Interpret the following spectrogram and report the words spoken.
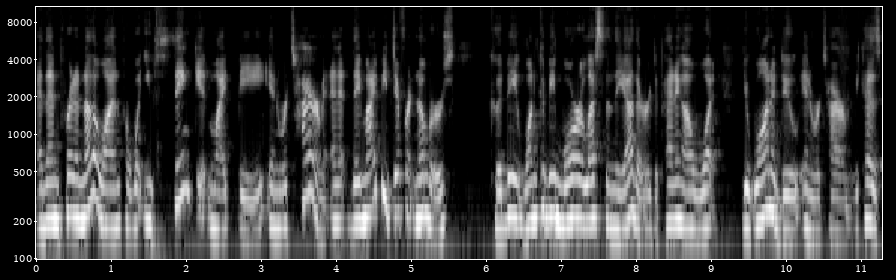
and then print another one for what you think it might be in retirement and it, they might be different numbers could be one could be more or less than the other depending on what you want to do in retirement because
